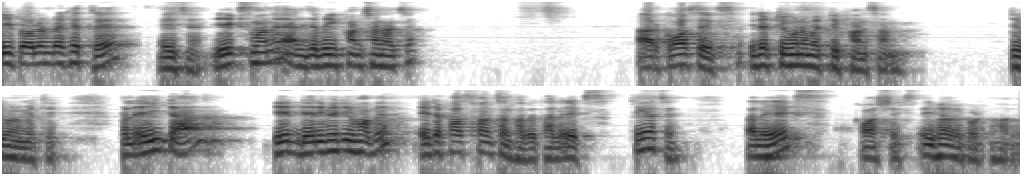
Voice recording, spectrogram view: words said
এই প্রবলেমটার ক্ষেত্রে, এই যে এক্স মানে অ্যালজেব্রিক ফাংশন আছে, আর কস এক্স এটা ট্রিগোনোমেট্রিক ফাংশন ট্রিগোনোমেট্রিক তাহলে এইটা, এর ডেরিভেটিভ হবে, এটা ফার্স্ট ফাংশন হবে, তাহলে এক্স ঠিক আছে? তাহলে এক্স কস এক্স এইভাবে করতে হবে।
